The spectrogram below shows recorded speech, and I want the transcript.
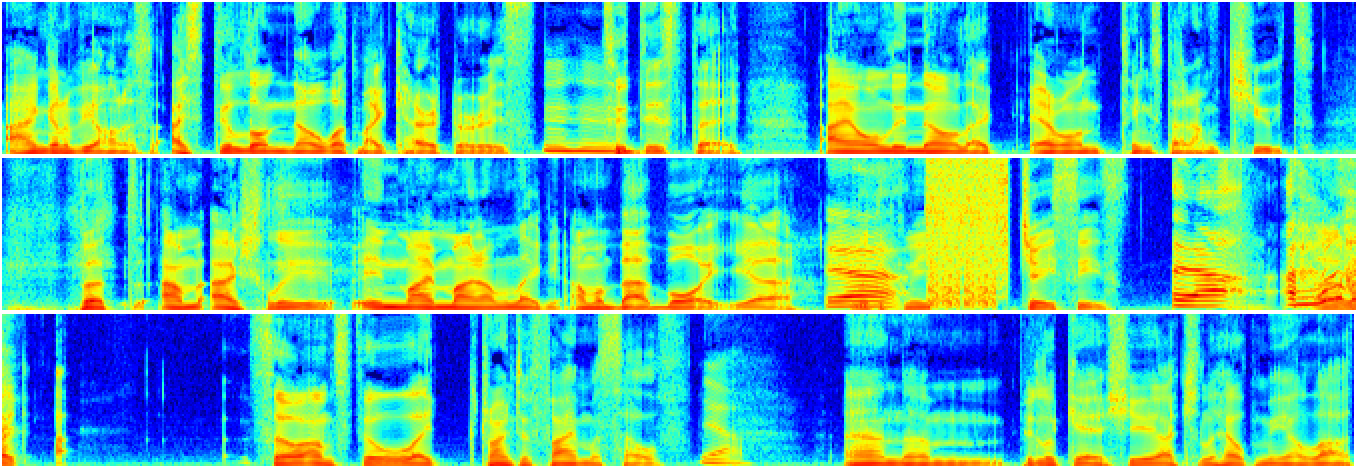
I'm gonna be honest, I still don't know what my character is Mhm. to this day. I only know like everyone thinks that I'm cute. But I'm actually in my mind I'm like I'm a bad boy, yeah. Yeah. Look at me JC's. Yeah. Uh, like uh, so I'm still like trying to find myself. yeah. And um Piluke, she actually helped me a lot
